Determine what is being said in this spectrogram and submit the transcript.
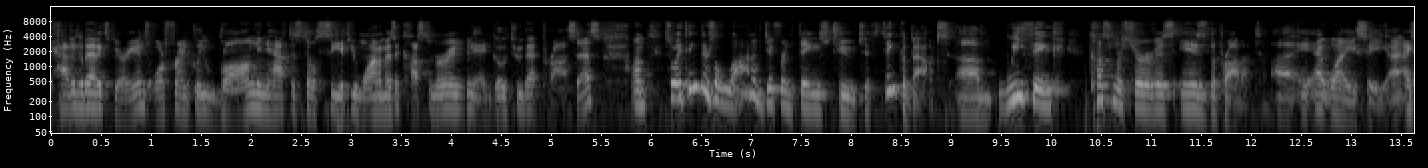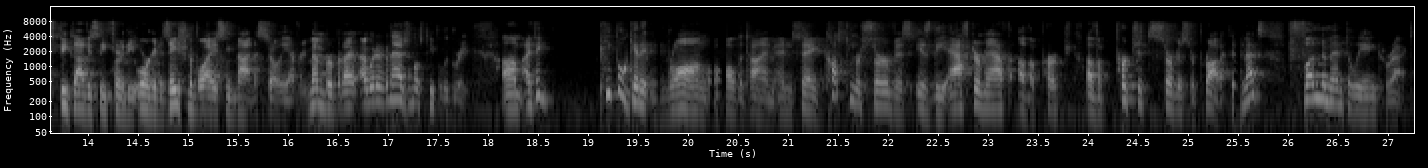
having a bad experience or frankly wrong, and you have to still see if you want them as a customer and, and go through that process. Um, so I think there's a lot of different things to to think about. Um, we think customer service is the product uh, at YEC. I speak obviously for the organization of YEC, not necessarily every member, but I, I would imagine most people agree. Um, I think people get it wrong all the time and say customer service is the aftermath of a per- of a purchase service or product and that's fundamentally incorrect.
